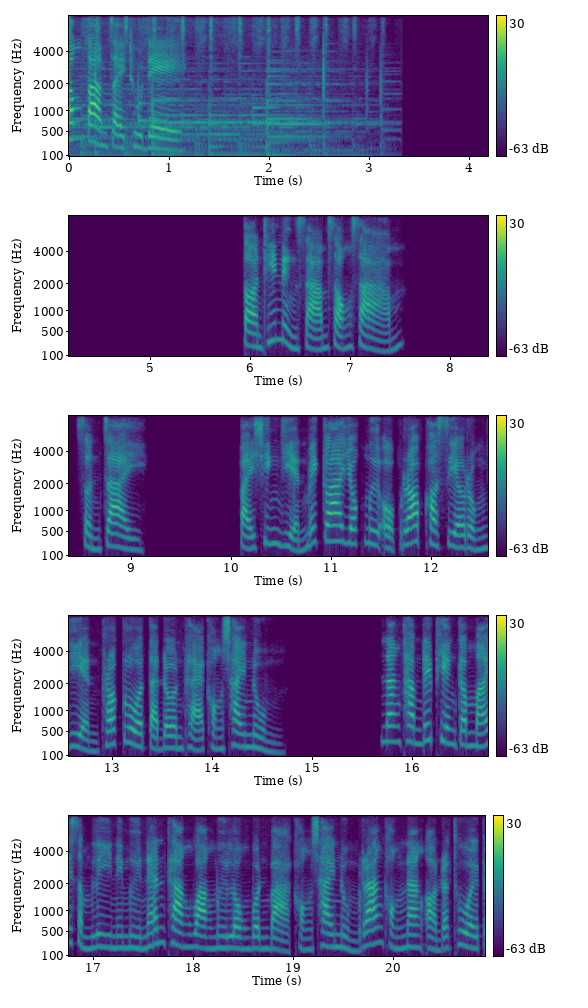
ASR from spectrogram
ช่องตามใจทูเดย์ตอนที่ 1323 สนใจ ไปชิงเหยียนไม่กล้ายกมือโอบรอบคอเซียวหลงเหยียนเพราะกลัวแต่โดนแผลของชายหนุ่ม นางทำได้เพียงกำไม้สำลีในมือแน่นพลางวางมือลงบนบ่าของชายหนุ่มร่างของนางอ่อนระทวยไป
